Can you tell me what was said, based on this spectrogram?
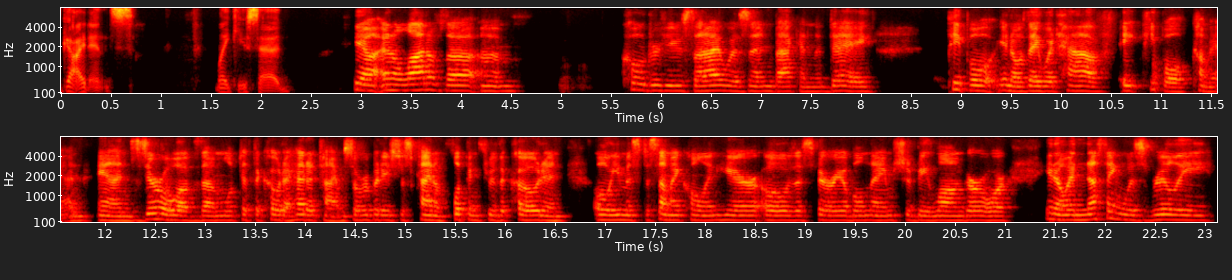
guidance, like you said. Yeah, and a lot of the um, code reviews that I was in back in the day, people, you know, they would have eight people come in and zero of them looked at the code ahead of time. So everybody's just kind of flipping through the code and, oh, you missed a semicolon here. Oh, this variable name should be longer or, you know, and nothing was really,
